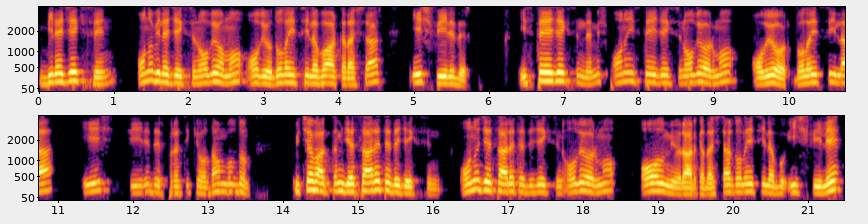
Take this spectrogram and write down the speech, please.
Bileceksin, onu bileceksin oluyor mu? Oluyor. Dolayısıyla bu arkadaşlar iş fiilidir. İsteyeceksin demiş. Onu isteyeceksin oluyor mu? Oluyor. Dolayısıyla iş fiilidir. Pratik yoldan buldum. Üçe baktım. Cesaret edeceksin. Onu cesaret edeceksin oluyor mu? Olmuyor arkadaşlar. Dolayısıyla bu iş fiili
